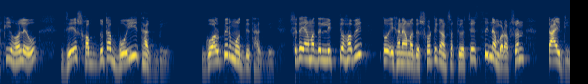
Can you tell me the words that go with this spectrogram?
একই হলেও যে শব্দটা বইই থাকবে, গল্পের মধ্যে থাকবে, সেটাই আমাদের লিখতে হবে। তো এখানে আমাদের সঠিক আনসারটি হচ্ছে সি নাম্বার অপশন টাইডি,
